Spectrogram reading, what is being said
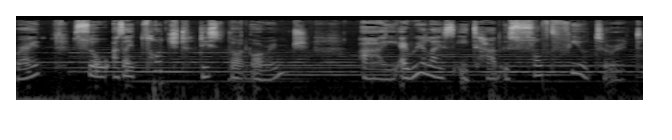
right? So as I touched this third orange, I I realized it had a soft feel to it.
